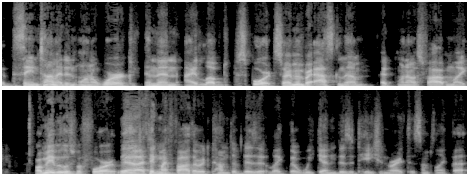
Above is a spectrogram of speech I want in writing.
at the same time i didn't want to work and then i loved sports. So i remember asking them at, when i was five i'm like or maybe it was before yeah i think my father would come to visit like the weekend visitation right to something like that.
